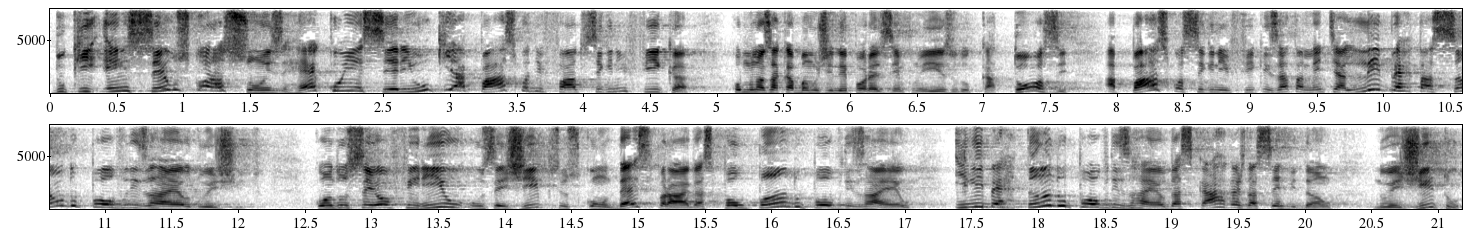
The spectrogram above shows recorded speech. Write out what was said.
do que em seus corações reconhecerem o que a Páscoa de fato significa. Como nós acabamos de ler, por exemplo, em Êxodo 14, a Páscoa significa exatamente a libertação do povo de Israel do Egito. Quando o Senhor feriu os egípcios com dez pragas, poupando o povo de Israel e libertando o povo de Israel das cargas da servidão, no Egito,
